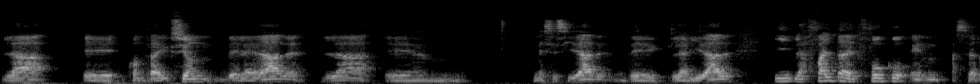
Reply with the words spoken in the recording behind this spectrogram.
la eh, contradicción de la edad, la em, necesidad de claridad y la falta de foco en hacer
